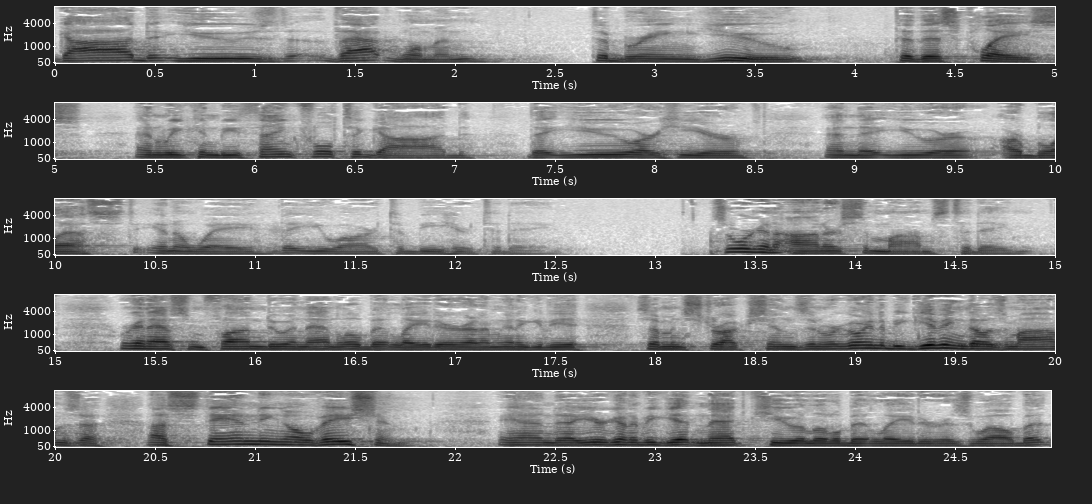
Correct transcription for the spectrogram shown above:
God used that woman to bring you to this place and we can be thankful to God that you are here and that you are, are blessed in a way that you are to be here today. So we're going to honor some moms today. We're going to have some fun doing that a little bit later, and I'm going to give you some instructions. And we're going to be giving those moms a, a standing ovation. And uh, you're going to be getting that cue a little bit later as well. But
